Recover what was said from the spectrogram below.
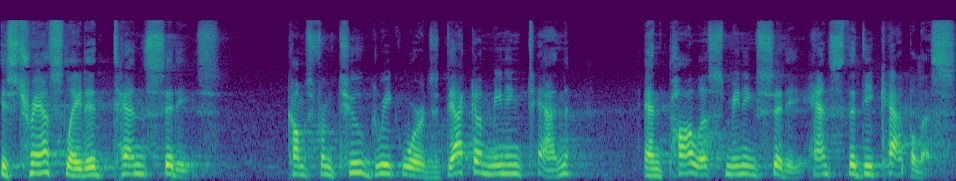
is translated 10 cities. Comes from two Greek words, deca meaning 10 and polis meaning city, hence the Decapolis.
